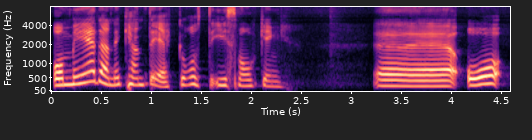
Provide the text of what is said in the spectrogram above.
Og med denne Kent Ekeroth i smoking. Eh, og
